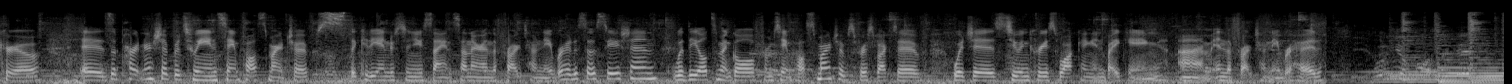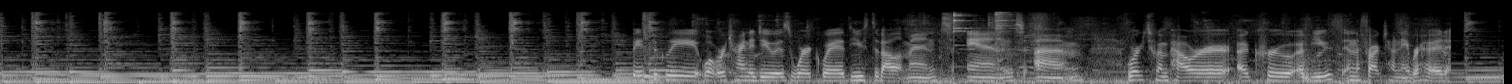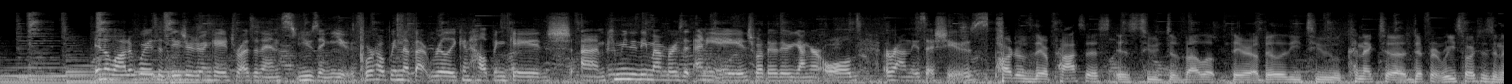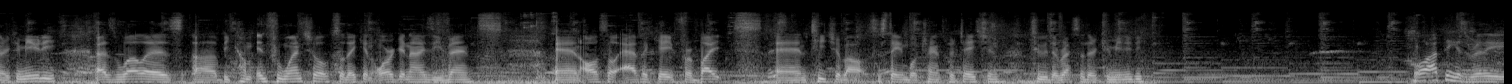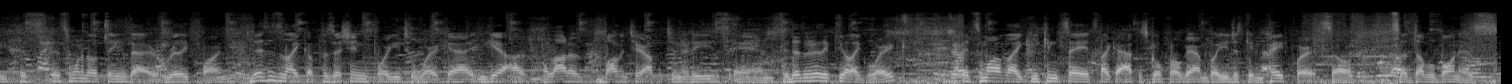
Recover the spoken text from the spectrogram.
Crew is a partnership between St. Paul Smart Trips, the Kitty Anderson Youth Science Center, and the Frogtown Neighborhood Association, with the ultimate goal from St. Paul Smart Trips perspective, which is to increase walking and biking um, in the Frogtown neighborhood. Basically, what we're trying to do is work with youth development and um, work to empower a crew of youth in the Frogtown neighborhood. In a lot of ways, it's easier to engage residents using youth. We're hoping that that really can help engage um, community members at any age, whether they're young or old, around these issues. Part of their process is to develop their ability to connect to different resources in their community, as well as uh, become influential so they can organize events and also advocate for bikes and teach about sustainable transportation to the rest of their community. Well, I think it's really, it's, it's one of those things that are really fun. This is like a position for you to work at. You get a, a lot of volunteer opportunities and it doesn't really feel like work. It's more of like, you can say it's like an after school program, but you're just getting paid for it. So it's a double bonus.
